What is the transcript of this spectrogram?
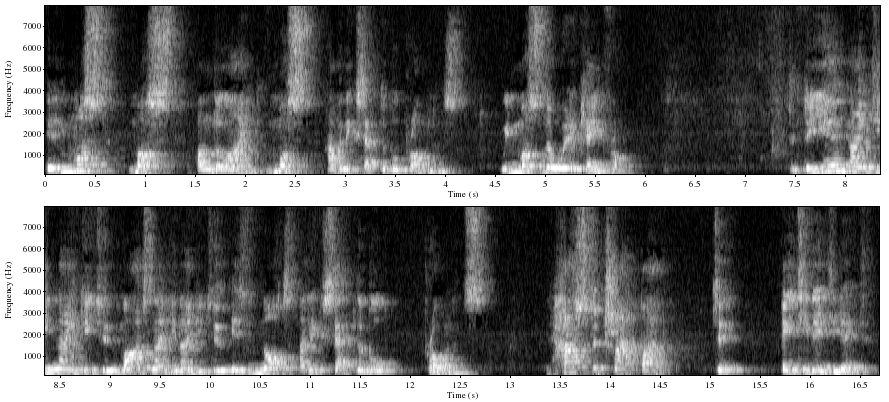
It must, must, underlined, must have an acceptable provenance. We must know where it came from. The year 1992, March 1992, is not an acceptable provenance. It has to track back to 1888.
